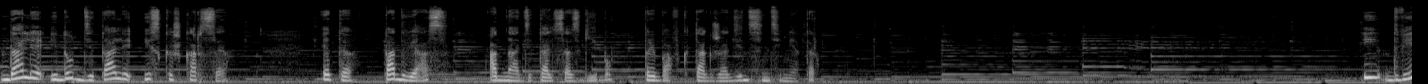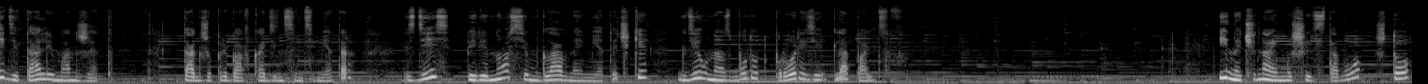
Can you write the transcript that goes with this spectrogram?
Далее идут детали из кашкарсе. Это подвяз, одна деталь со сгибом, прибавка также 1 см. И две детали манжет. Также прибавка 1 сантиметр Здесь переносим главные меточки, где у нас будут прорези для пальцев. И начинаем мы шить с того, что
